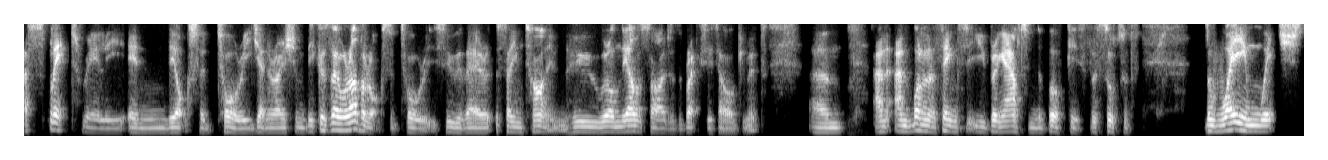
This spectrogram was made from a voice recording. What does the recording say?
a, split really in the Oxford Tory generation because there were other Oxford Tories who were there at the same time who were on the other side of the Brexit argument. Um, and and one of the things that you bring out in the book is the sort of the way in which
